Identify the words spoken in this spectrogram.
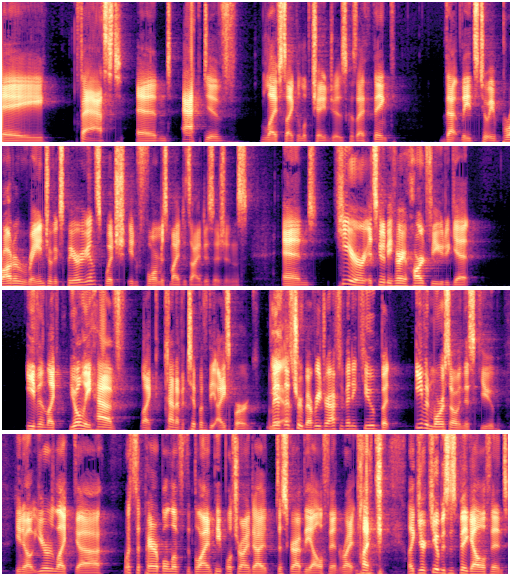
a fast and active life cycle of changes because I think that leads to a broader range of experience, which informs my design decisions. And here, it's going to be very hard for you to get even like you only have like kind of a tip of the iceberg. I mean, Yeah. That's true of every draft of any cube, but even more so in this cube. You know, you're like, uh, what's the parable of the blind people trying to describe the elephant, right? Like, like your cube is this big elephant,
